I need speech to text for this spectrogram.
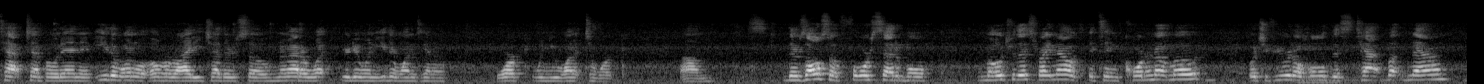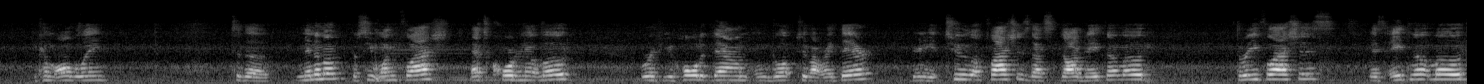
tap tempo it in, and either one will override each other, so no matter what you're doing, either one is going to work when you want it to work. Um, there's also four settable modes for this. Right now, it's in quarter note mode, which if you were to hold this tap button down, and come all the way to the minimum, you'll see one flash. That's quarter note mode. Where if you hold it down and go up to about right there, you're going to get two flashes. That's dotted eighth note mode. Three flashes is eighth note mode.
